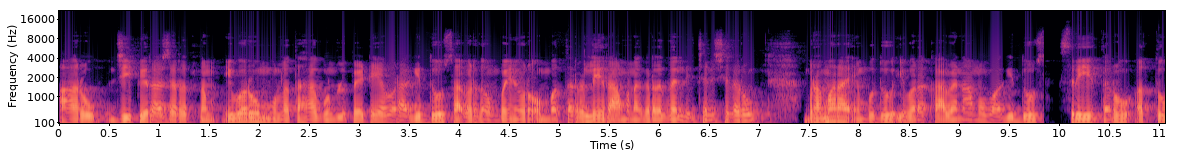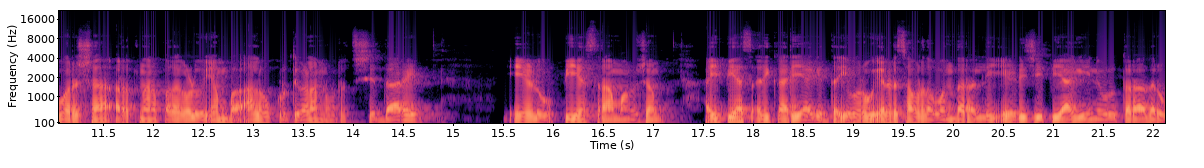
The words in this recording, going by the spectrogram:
ಆರು, ಜಿ. ಪಿ. ರಾಜರತ್ನಂ. ಇವರು ಮೂಲತಃ ಗುಂಡ್ಲುಪೇಟೆಯವರಾಗಿದ್ದು ಸಾವಿರದ ಒಂಬೈನೂರ ಒಂಬತ್ತರಲ್ಲಿ ರಾಮನಗರದಲ್ಲಿ ಜನಿಸಿದರು. ಭ್ರಮರ ಎಂಬುದು ಇವರ ಕಾವ್ಯನಾಮವಾಗಿದ್ದು ಶ್ರೀಯುತರು ಹತ್ತು ವರ್ಷ ರತ್ನನ ಪದಗಳು ಎಂಬ ಹಲವು ಕೃತಿಗಳನ್ನು ರಚಿಸಿದ್ದಾರೆ. ಏಳು, P. S. Ramanujam. I P S ಅಧಿಕಾರಿಯಾಗಿದ್ದ ಇವರು ಎರಡು ಸಾವಿರದ ಒಂದರಲ್ಲಿ ಎ ಡಿ ಜಿ ಪಿಯಾಗಿ ನಿವೃತ್ತರಾದರು.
